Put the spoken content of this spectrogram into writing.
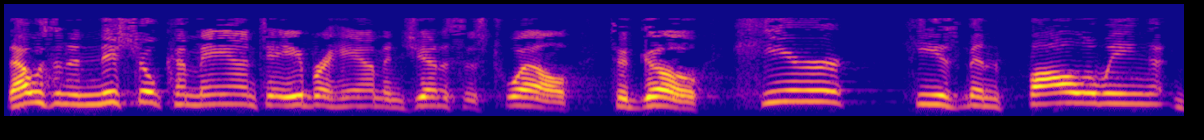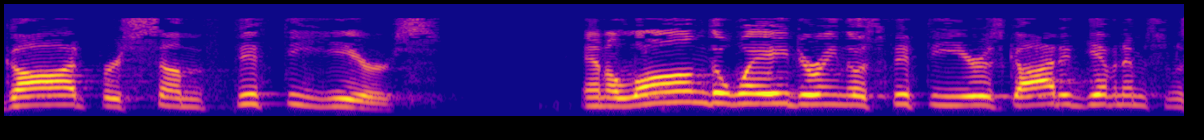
That was an initial command to Abraham in Genesis 12 to go. Here he has been following God for some 50 years. And along the way during those 50 years, God had given him some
